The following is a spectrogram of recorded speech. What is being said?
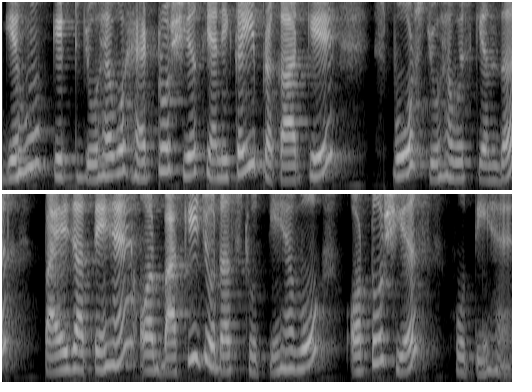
गेहूँ किट जो है वो हेट्रोशियस यानी कई प्रकार के स्पोर्ट्स जो है वो इसके अंदर पाए जाते हैं और बाकी जो रस्ट होती हैं वो ऑटोशियस होती हैं।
